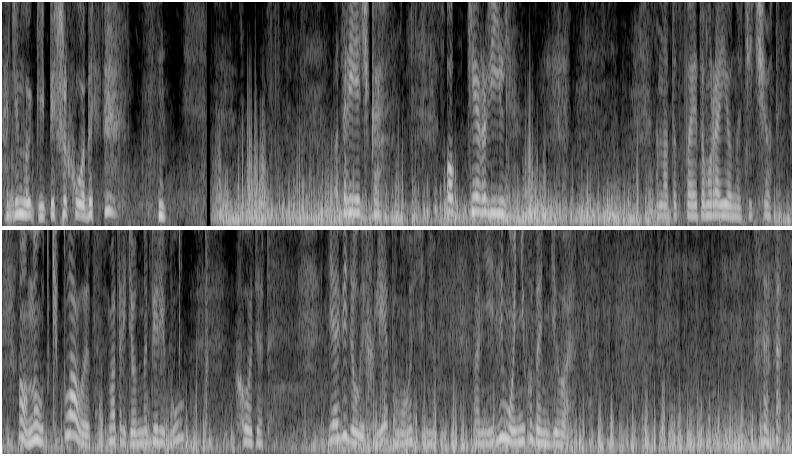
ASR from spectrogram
Одинокие пешеходы. Вот речка Оккервиль. Она тут по этому району течет. О, ну утки плавают. Смотрите, он на берегу ходят. Я видела их летом, осенью. Они зимой никуда не деваются.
